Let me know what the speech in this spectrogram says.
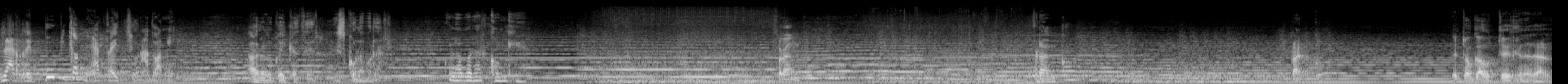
La República me ha traicionado a mí. Ahora lo que hay que hacer es colaborar. ¿Colaborar con quién? Franco. Franco. Franco. Le toca a usted, general.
